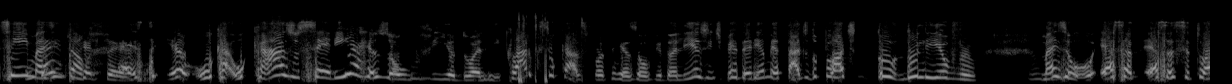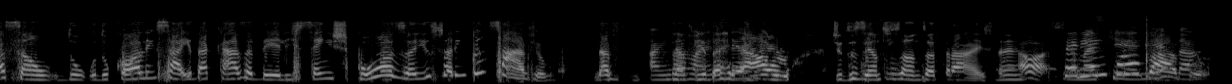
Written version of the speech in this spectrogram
Sim, mas então, é, o, o caso seria resolvido ali. Claro que se o caso fosse resolvido ali, a gente perderia metade do plot do, do livro. Uhum. Mas o, essa, essa situação do, do Colin sair da casa deles sem esposa, isso era impensável na, na vida real de 200 Sim. anos atrás, né? Ó, seria improvável.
